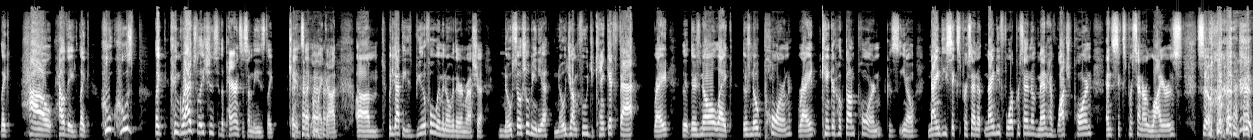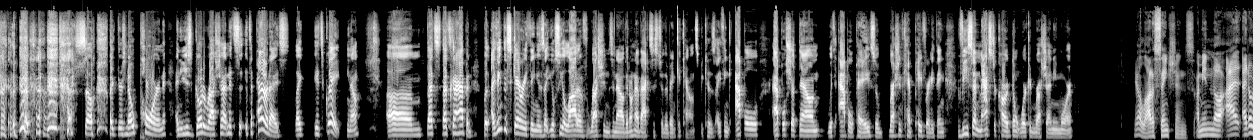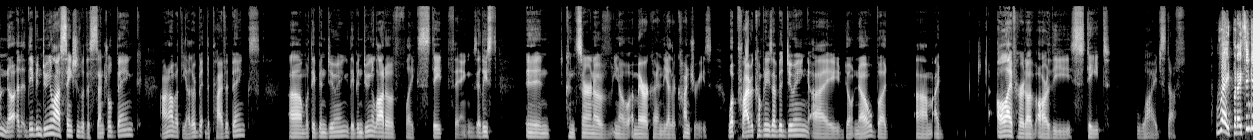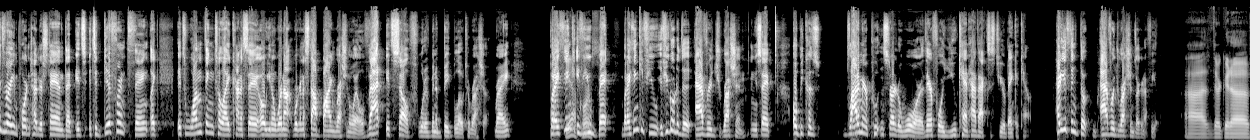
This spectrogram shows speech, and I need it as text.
like how how they like who who's like congratulations to the parents of some of these like kids. Like oh my god. Um but you got these beautiful women over there in russia. No social media no junk food. You can't get fat right? There's no like there's no porn right? Can't get hooked on porn because you know 96% of 94% of men have watched porn and 6% are liars. So so like there's no porn and you just go to russia and it's it's a paradise. Like it's great, you know. Um, that's that's gonna happen. But I think the scary thing is that you'll see a lot of Russians now. They don't have access to their bank accounts because I think Apple Apple shut down with Apple Pay, so Russians can't pay for anything. Visa and Mastercard don't work in Russia anymore. Yeah, a lot of sanctions. I mean, no, I I don't know. Uh, they've been doing a lot of sanctions with the central bank. I don't know about the other the private banks. Um, what they've been doing, they've been doing a lot of like state things, at least in concern of you know America and the other countries. What private companies have been doing, I don't know, but um, I all I've heard of are the state wide stuff. Right, but I think it's very important to understand that it's it's a different thing. Like it's one thing to like kind of say, "Oh, you know, we're not we're going to stop buying Russian oil." That itself would have been a big blow to Russia, right? But I think yeah, if course. you bet but I think if you if you go to the average Russian and you say, "Oh, because Vladimir Putin started a war, therefore you can't have access to your bank account." How do you think the average Russians are going to feel? Uh, they're gonna,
